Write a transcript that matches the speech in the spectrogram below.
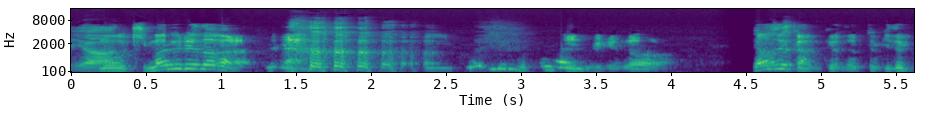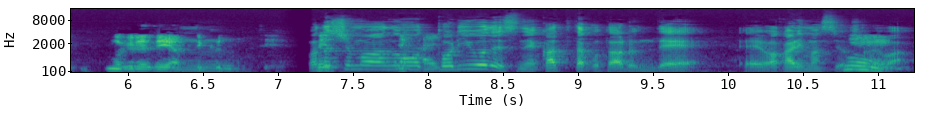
いやー、もう気まぐれだから。全然も来ないんだけど、なぜかけど、時々気まぐれでやってくるっていう。私もあの、はい鳥をですね、飼ってたことあるんで、えーわかりますよ、それは。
